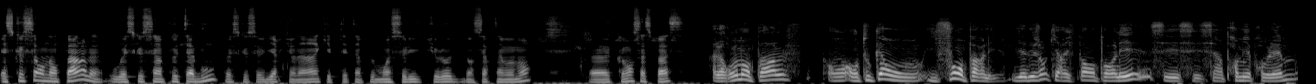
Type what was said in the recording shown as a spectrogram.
Est-ce que ça, on en parle ou est-ce que c'est un peu tabou? Parce que ça veut dire qu'il y en a un qui est peut-être un peu moins solide que l'autre dans certains moments. Euh, comment ça se passe? Alors on en parle, en, tout cas il faut en parler. Il y a des gens qui n'arrivent pas à en parler, c'est un premier problème.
